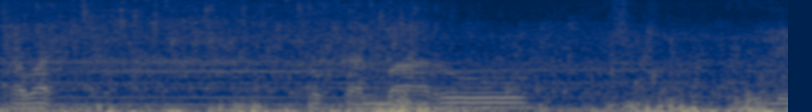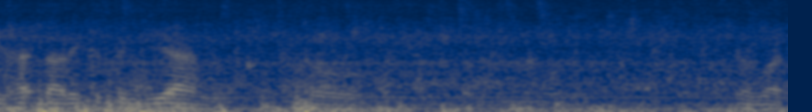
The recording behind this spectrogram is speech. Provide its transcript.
sahabat. Pekan baru lihat dari ketinggian. Tuh sahabat.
